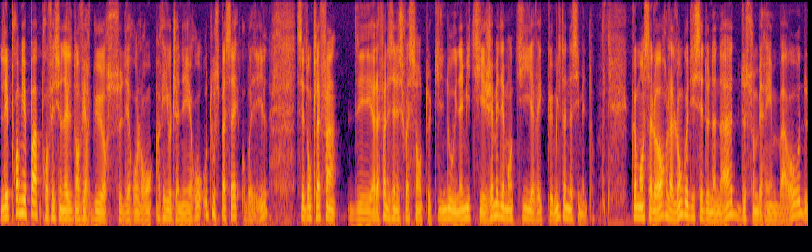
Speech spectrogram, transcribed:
Les premiers pas professionnels d'envergure se dérouleront à Rio de Janeiro, où tout se passait au Brésil. C'est donc à la fin des années 60 qu'il noue une amitié jamais démentie avec Milton Nascimento. Commence alors la longue odyssée de Nana, de son berimbau, de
